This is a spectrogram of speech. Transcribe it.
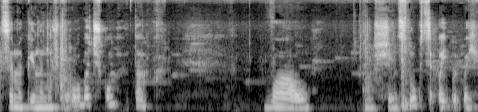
Це ми кинемо в коробочку. Так. Вау. Ще інструкція. Ой-ой-ой.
